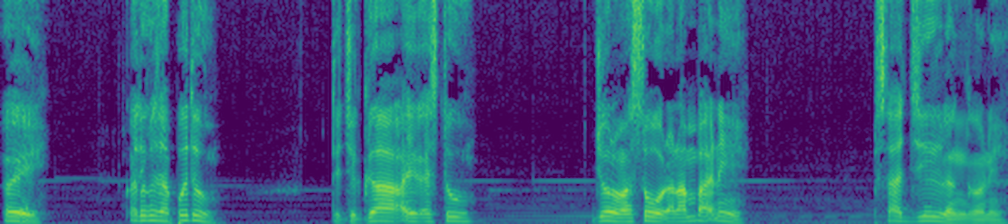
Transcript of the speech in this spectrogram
Oi. Kau tunggu siapa tu? Terjegak air kat situ. Jom masuk, dah lambat ni. Sajalah kau ni.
